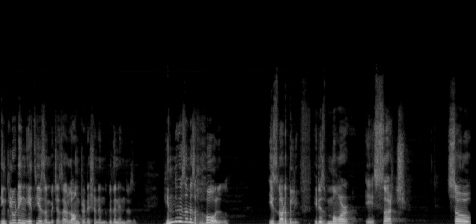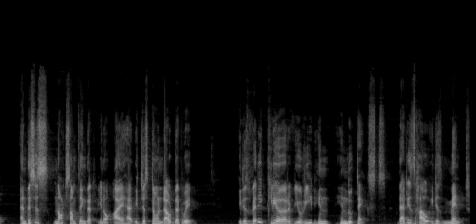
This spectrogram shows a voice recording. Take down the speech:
including atheism, which has a long tradition in, within Hinduism. Hinduism as a whole is not a belief, it is more a search. So, and this is not something that, you know, I have, it just turned out that way. It is very clear if you read Hindu texts, that is how it is meant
